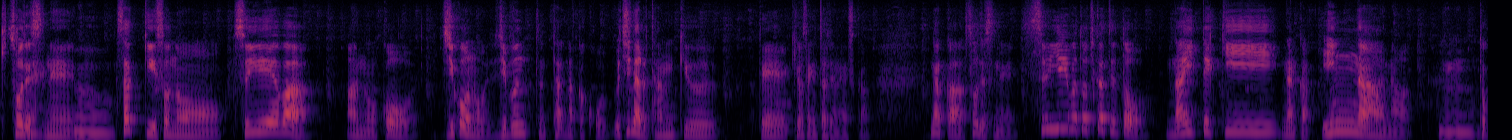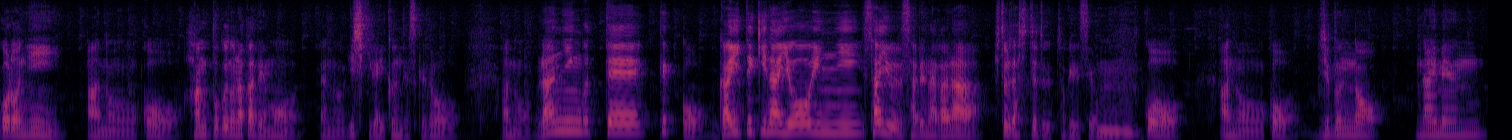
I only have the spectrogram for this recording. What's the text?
きっとそうですね、うん。さっきその水泳はあのこう自己の自分ってたなんかこう内なる探求って清さん言ったじゃないですか。なんかそうですね。水泳はどっちかというと内的なんかインナーなうん。ところにあのこう反復の中でもあの意識がいくんですけどあのランニングって結構外的な要因に左右されながら一人で走ってる時ですよ。うん。こうあのこう自分の内面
